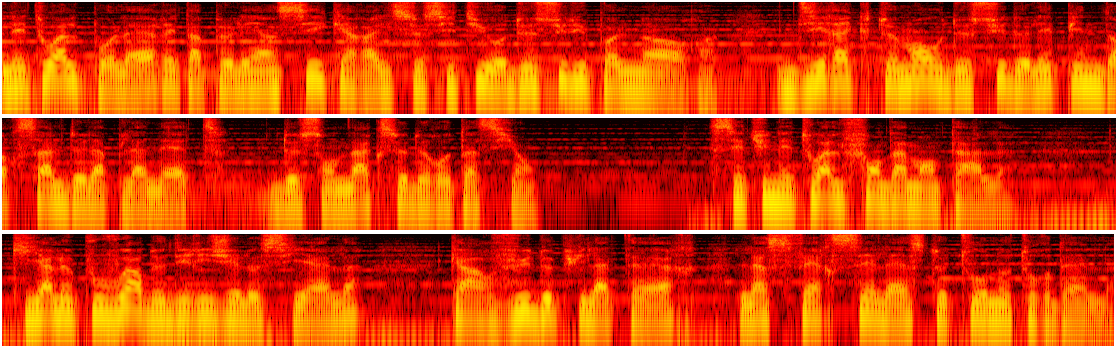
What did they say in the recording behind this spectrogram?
L'étoile polaire est appelée ainsi car elle se situe au-dessus du pôle Nord, directement au-dessus de l'épine dorsale de la planète, de son axe de rotation. C'est une étoile fondamentale, qui a le pouvoir de diriger le ciel, car vue depuis la Terre, la sphère céleste tourne autour d'elle.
